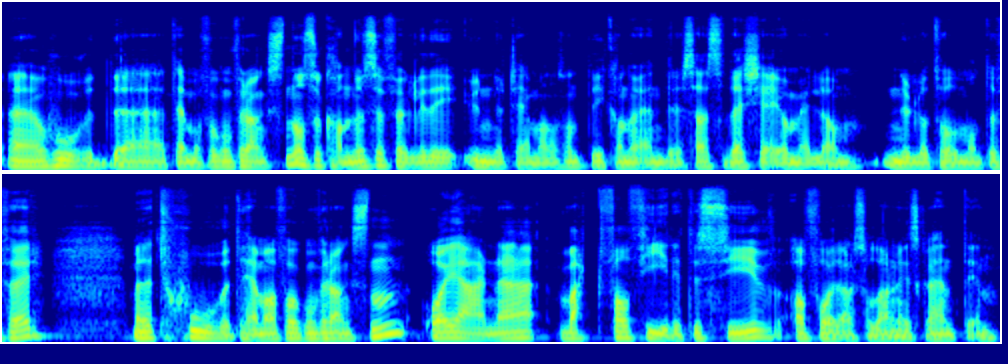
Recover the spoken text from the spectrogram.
Uh, hovedtema for konferansen. Og så kan jo selvfølgelig de undertemaene og sånt, de kan jo endre seg, så det skjer jo mellom 0 og 12 måneder før. Men et hovedtema for konferansen, og gjerne i hvert fall fire til syv av foredragsholderne vi skal hente inn.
